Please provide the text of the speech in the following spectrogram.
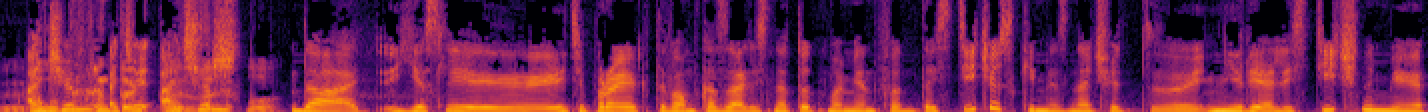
бы, А чем, а так чем- а чем- произошло. да, если эти проекты вам казались на тот момент фантастическими, значит, э, нереалистичными,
